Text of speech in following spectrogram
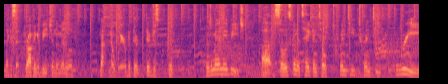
like I said, dropping a beach in the middle of, not nowhere, but they're, they're just, they're, there's a man made beach. Uh, so it's going to take until 2023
